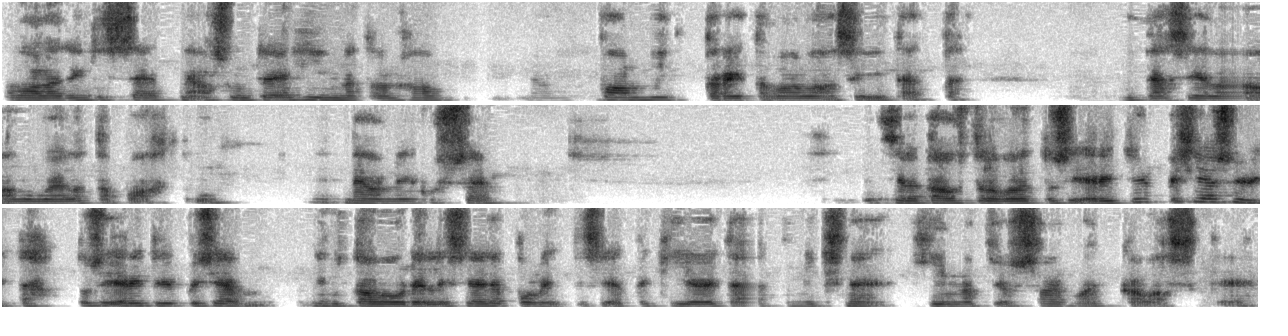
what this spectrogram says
tavallaan jotenkin se, että ne asuntojen hinnat onhan vain mittari tavallaan siitä, että mitä siellä alueella tapahtuu. Et ne on niin kuin se, siellä taustalla voi olla tosi erityyppisiä syitä, tosi erityyppisiä niin kuin taloudellisia ja poliittisia tekijöitä, että miksi ne hinnat jossain vaikka laskee.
